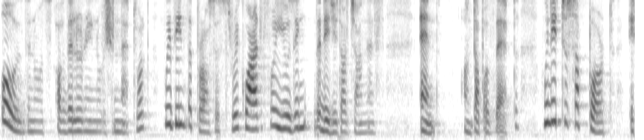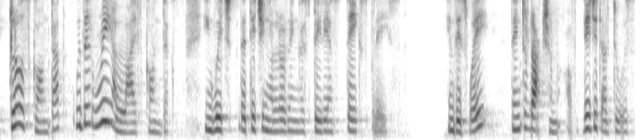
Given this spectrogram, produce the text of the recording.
all the nodes of the Learning Innovation Network within the process required for using the digital channels. And, on top of that, we need to support a close contact with the real-life context in which the teaching and learning experience takes place. In this way, the introduction of digital tools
